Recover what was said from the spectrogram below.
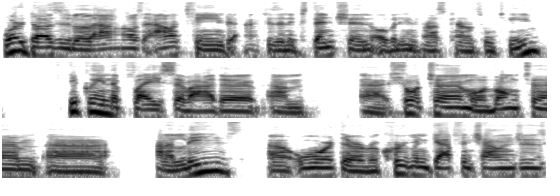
what it does is it allows our team to act as an extension of an in-house counsel team, particularly in the place of either um, uh, short-term or long-term uh, kind of leaves, uh, or if there are recruitment gaps and challenges,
